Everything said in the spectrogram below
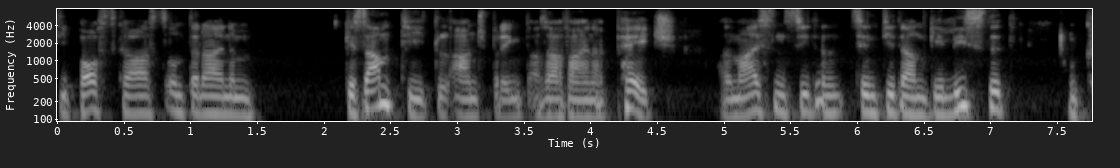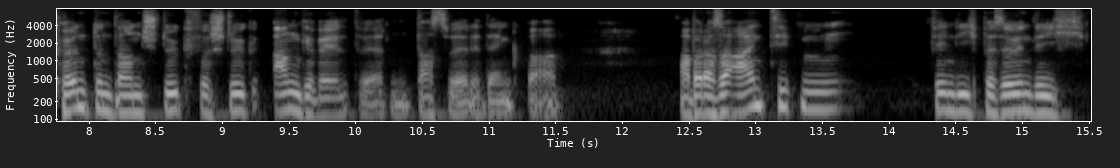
die Podcasts unter einem Gesamttitel anspringt, also auf einer Page. Weil meistens sind die dann gelistet und könnten dann Stück für Stück angewählt werden. Das wäre denkbar. Aber also eintippen finde ich persönlich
